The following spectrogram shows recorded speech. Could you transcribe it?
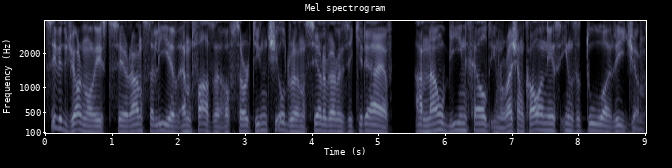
Civic journalist Seyran Saliev and father of 13 children Server Zikiryaev are now being held in Russian colonies in the Tula region.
